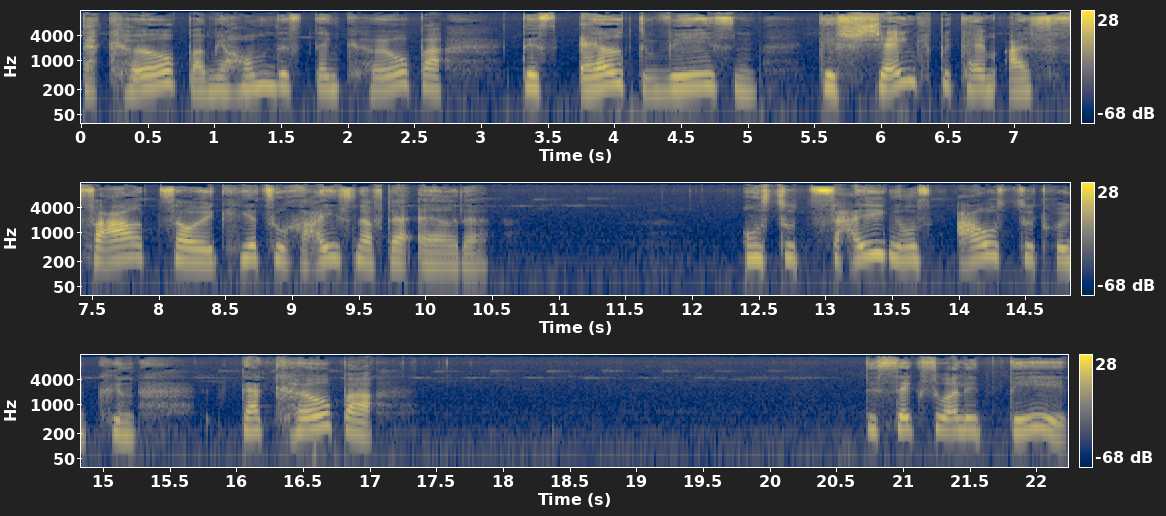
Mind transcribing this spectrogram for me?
Der Körper, wir haben das, den Körper, das Erdwesen geschenkt bekommen als Fahrzeug hier zu reisen auf der Erde. Uns zu zeigen, uns auszudrücken. Der Körper die Sexualität,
